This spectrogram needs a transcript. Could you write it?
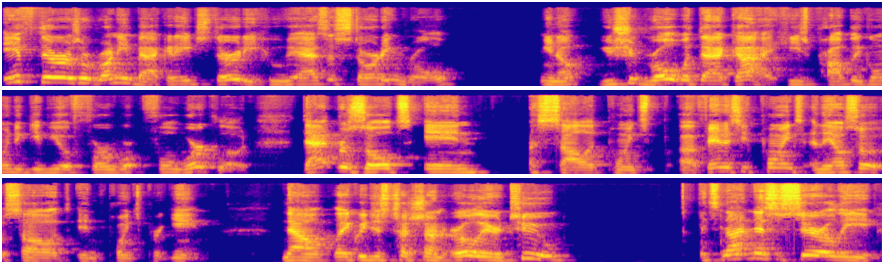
if there is a running back at age 30 who has a starting role, you know, you should roll with that guy. He's probably going to give you a full, workload. That results in a solid points, uh, fantasy points, and they also solid in points per game. Now, like we just touched on earlier, too, it's not necessarily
